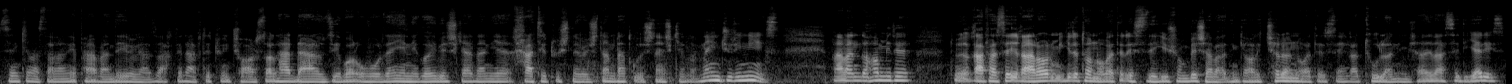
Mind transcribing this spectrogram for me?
مثل اینکه مثلا یه پرونده ای رو از وقتی رفته تو این چهار سال هر در روز یه بار آوردن یه نگاهی بهش کردن یه خطی توش نوشتن بعد گذاشتنش کنار. نه اینجوری نیست. پرونده ها میره قفسه قرار می‌گیره تا نوبت رسیدگیشون بشه بعد اینکه حالا چرا نوبت رسیدگی اینقدر طولانی میشه؟ بحث دیگری است.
